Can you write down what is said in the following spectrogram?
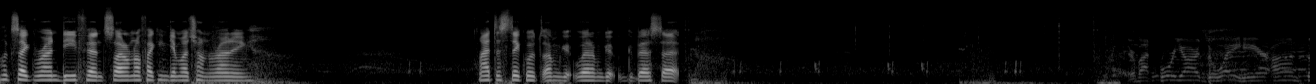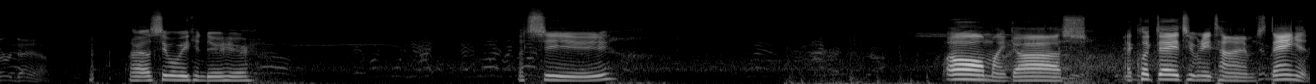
Looks like run defense, so I don't know if I can get much on running. I have to stick with I'm what I'm best at. All right, let's see what we can do here. Let's see. Oh my gosh. I clicked A too many times. Dang it.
